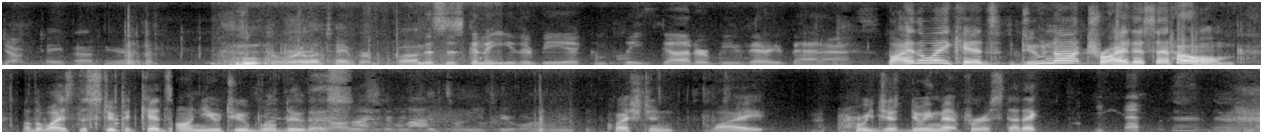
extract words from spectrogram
duct tape out here. Gorilla tape or butt. This is gonna either be a complete dud or be very badass. By the way, kids, do not try this at home. Otherwise, the stupid kids on YouTube will do this. All the stupid kids on YouTube, aren't we? Question, why are we just doing that for aesthetic? There, there's no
